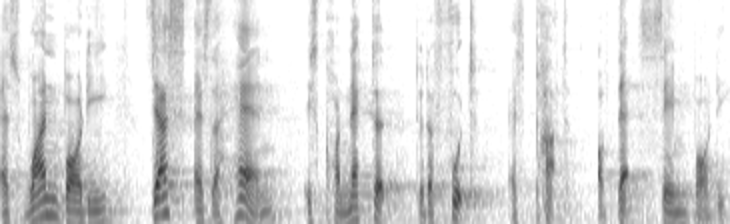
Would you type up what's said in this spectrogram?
as one body, just as the hand is connected to the foot as part of that same body.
